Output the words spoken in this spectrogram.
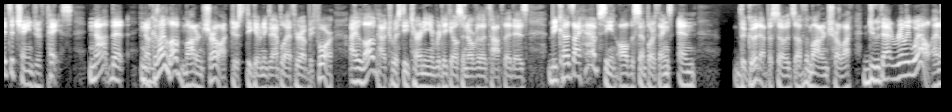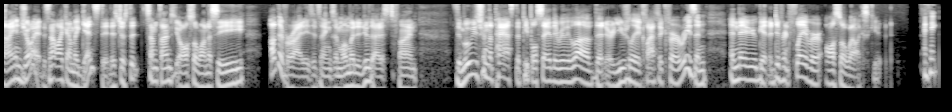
it's a change of pace. Not that you know because I love modern Sherlock. Just to give an example I threw out before, I love how twisty, turny, and ridiculous and over the top that is because I have seen all the simpler things and the good episodes of the modern Sherlock do that really well, and I enjoy it. It's not like I'm against it. It's just that sometimes you also want to see other varieties of things, and one way to do that is to find the movies from the past that people say they really love that are usually a classic for a reason, and there you get a different flavor, also well executed. I think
